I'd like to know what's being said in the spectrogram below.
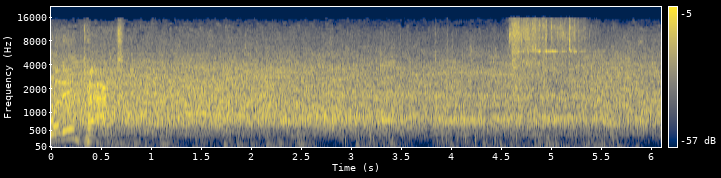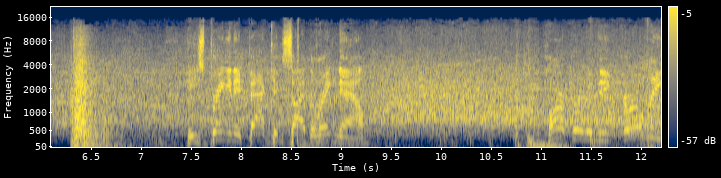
What impact. He's bringing it back inside the ring now. Harper with the early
